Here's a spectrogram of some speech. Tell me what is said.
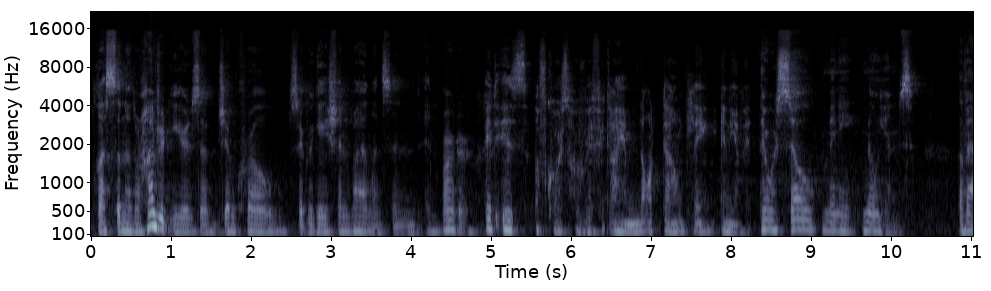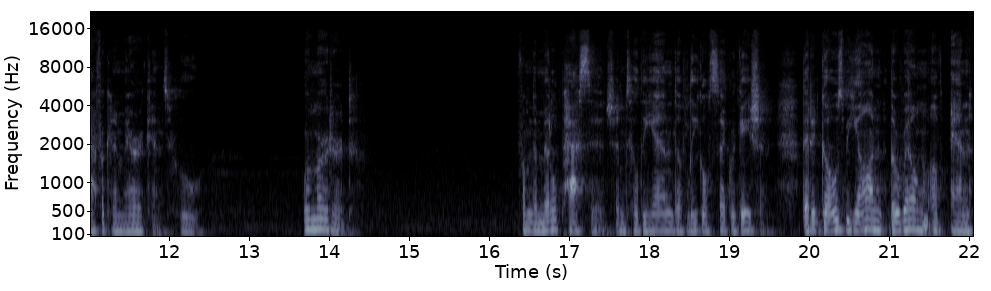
Plus another 100 years of Jim Crow, segregation, violence, and, and murder. It is, of course, horrific. I am not downplaying any of it. There were so many millions of African Americans who were murdered. From the Middle Passage until the end of legal segregation, that it goes beyond the realm of an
